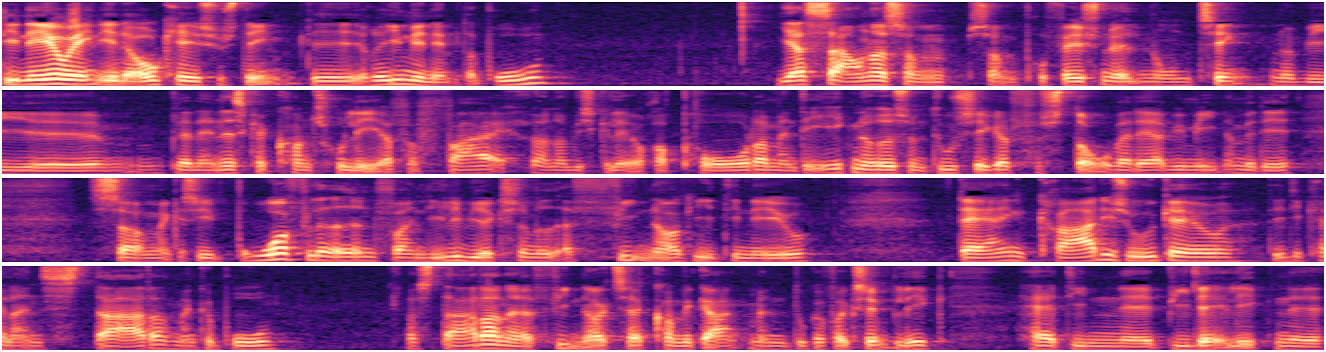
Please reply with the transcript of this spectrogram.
Dinero er egentlig et okay system, det er rimelig nemt at bruge, jeg savner som, som professionel nogle ting, når vi øh, blandt andet skal kontrollere for fejl, og når vi skal lave rapporter, men det er ikke noget, som du sikkert forstår, hvad det er, vi mener med det. Så man kan sige, at brugerfladen for en lille virksomhed er fin nok i Dineo. Der er en gratis udgave, det de kalder en starter, man kan bruge. Og starterne er fint nok til at komme i gang, men du kan for eksempel ikke have din øh, bilag liggende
